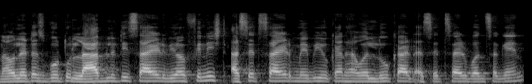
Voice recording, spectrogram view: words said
Now, let us go to liability side. We have finished asset side. Maybe you can have a look at asset side once again.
